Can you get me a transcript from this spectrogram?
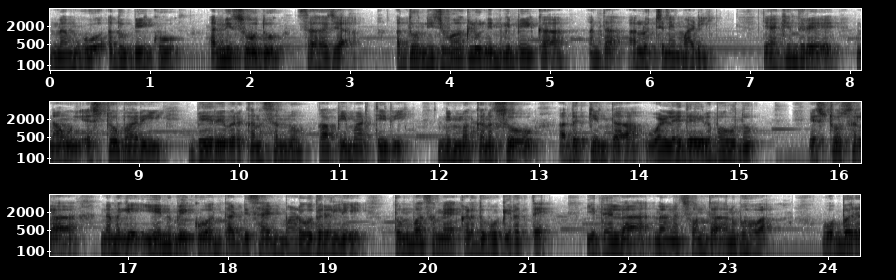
ನಮಗೂ ಅದು ಬೇಕು ಅನ್ನಿಸುವುದು ಸಹಜ. ಅದು ನಿಜವಾಗ್ಲೂ ನಿಮಗೆ ಬೇಕಾ ಅಂತ ಆಲೋಚನೆ ಮಾಡಿ. ಯಾಕೆಂದರೆ ನಾವು ಎಷ್ಟೋ ಬಾರಿ ಬೇರೆಯವರ ಕನಸನ್ನು ಕಾಪಿ ಮಾಡ್ತೀವಿ. ನಿಮ್ಮ ಕನಸು ಅದಕ್ಕಿಂತ ಒಳ್ಳೆಯದೇ ಇರಬಹುದು. ಎಷ್ಟೋ ಸಲ ನಮಗೆ ಏನು ಬೇಕು ಅಂತ ಡಿಸೈಡ್ ಮಾಡುವುದರಲ್ಲಿ ತುಂಬ ಸಮಯ ಕಳೆದು ಹೋಗಿರುತ್ತೆ. ಇದೆಲ್ಲ ನನ್ನ ಸ್ವಂತ ಅನುಭವ. ಒಬ್ಬರ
